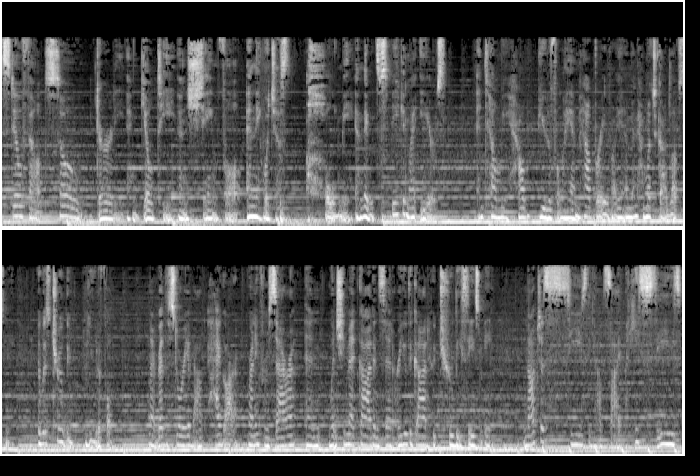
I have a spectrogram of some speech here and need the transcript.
Still felt so dirty and guilty and shameful. And they would just hold me and they would speak in my ears and tell me how beautiful I am, how brave I am, and how much God loves me. It was truly beautiful. And I read the story about Hagar running from Sarah and when she met God and said, Are you the God who truly sees me? Not just sees the outside, but he sees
